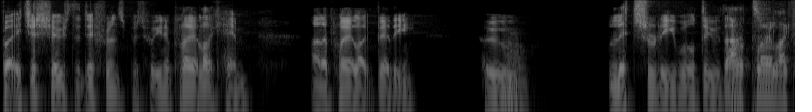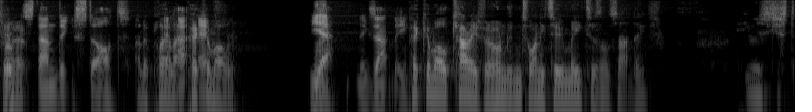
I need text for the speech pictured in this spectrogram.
but it just shows the difference between a player like him and a player like billy who Hmm. literally will do that Or a player like from a standing start and a player like at Picamoles. every- yeah exactly Picamoles carried for 122 metres on Saturday. he was just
